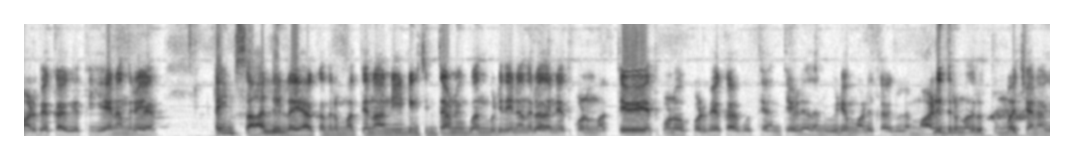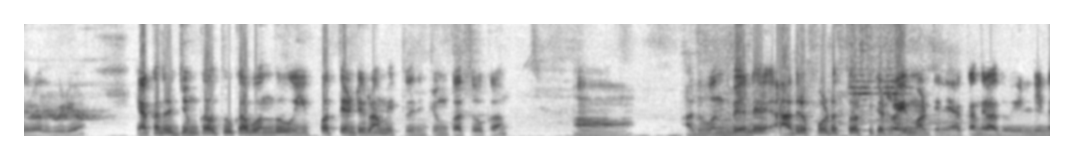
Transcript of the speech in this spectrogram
ಮಾಡ್ಬೇಕಾಗಿತ್ತು. ಏನಂದ್ರೆ ಟೈಮ್ ಸಾಲಿಲ್ಲ, ಯಾಕಂದ್ರೆ ಮತ್ತೆ ನಾನು ಇಲ್ಲಿಗೆ ಚಿಂತಾಮಣಿಗೆ ಬಂದ್ಬಿಟ್ಟಿದ್ದೀನಿ ಅಂದ್ರೆ ಅದನ್ನ ಎತ್ಕೊಂಡು ಮತ್ತೆ ಎತ್ಕೊಂಡು ಹೋಗಿ ಕೊಡ್ಬೇಕಾಗುತ್ತೆ ಅಂತೇಳಿ ಅದನ್ನ ವಿಡಿಯೋ ಮಾಡೋಕ್ಕಾಗಿಲ್ಲ. ಮಾಡಿದ್ರೆ ಮಾತ್ರ ತುಂಬಾ ಚೆನ್ನಾಗಿರೋದು ವಿಡಿಯೋ ಯಾಕಂದ್ರೆ ಜುಮ್ಕಾ ತೂಕ ಬಂದು ಇಪ್ಪತ್ತೆಂಟು ಗ್ರಾಮ್ ಇತ್ತು, ಜುಮ್ಕಾ ತೂಕ. ಅದು ಒಂದ್ ವೇಳೆ ಆದ್ರೆ ಫೋಟೋಸ್ ತೋರ್ಸಕ್ಕೆ ಟ್ರೈ ಮಾಡ್ತೀನಿ. ಯಾಕಂದ್ರೆ ಅದು ಇಲ್ಲಿಲ್ಲ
